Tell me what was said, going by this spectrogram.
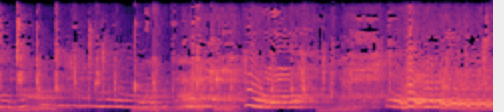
Yes. Yes. Yes.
